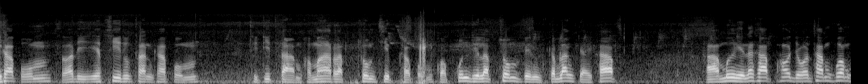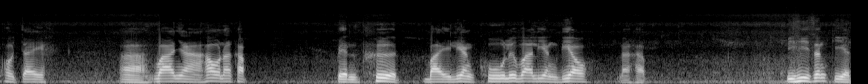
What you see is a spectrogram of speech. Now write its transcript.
สวัสดีเอฟซีทุกท่านครับผมที่ติดตามเข้ามารับชมชิปครับผมขอบคุณที่รับชมเป็นกำลังใจครับอ่ามือนี้นะครับเขาจะมาทำความเข้าใจอ่าวาหญ้าเฮานะครับ เป็นพืชใบเลี้ยงคู่หรือว่าเลี้ยงเดียวนะครับ วิธีสังเกต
